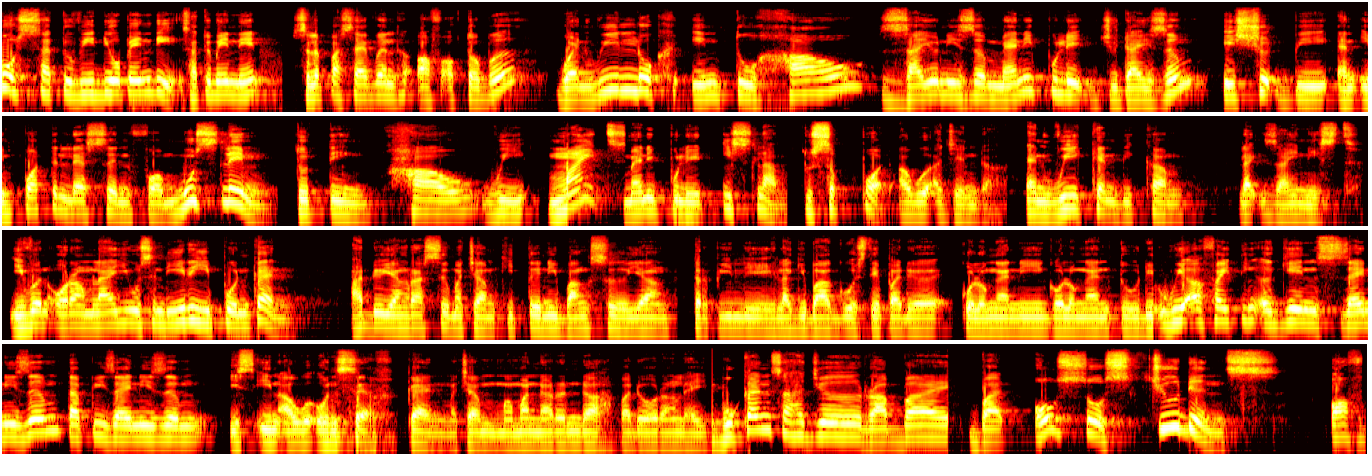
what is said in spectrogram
post satu video pendek satu minit selepas 7th of October when we look into how Zionism manipulate Judaism it should be an important lesson for Muslim to think how we might manipulate Islam to support our agenda and we can become like Zionist even orang Melayu sendiri pun kan ada yang rasa macam kita ni bangsa yang terpilih lagi bagus daripada golongan ni, golongan tu. We are fighting against Zionism tapi Zionism is in our own self kan macam memandang rendah pada orang lain. Bukan sahaja rabai but also students of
